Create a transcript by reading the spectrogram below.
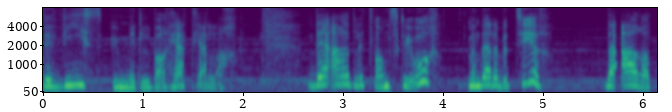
bevisumiddelbarhet gjelder. Det er et litt vanskelig ord, men det det betyr, det er at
